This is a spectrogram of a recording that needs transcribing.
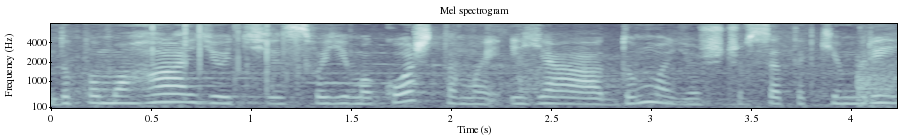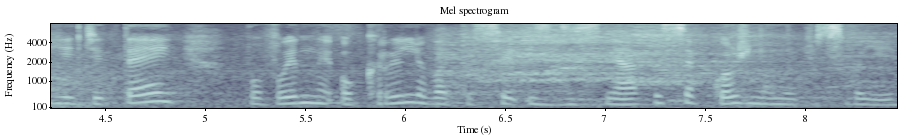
допомагають своїми коштами. І я думаю, що все-таки мрії дітей повинні окрилюватися і здійснятися в кожному по своїй.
